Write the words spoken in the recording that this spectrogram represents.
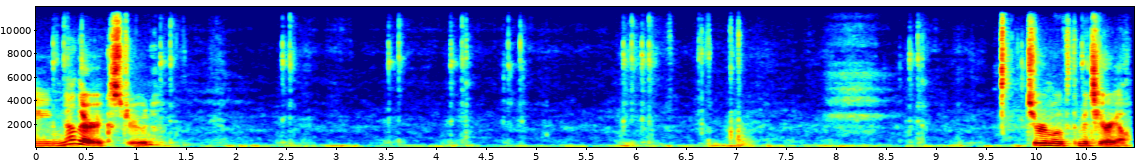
another extrude. to remove the material.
